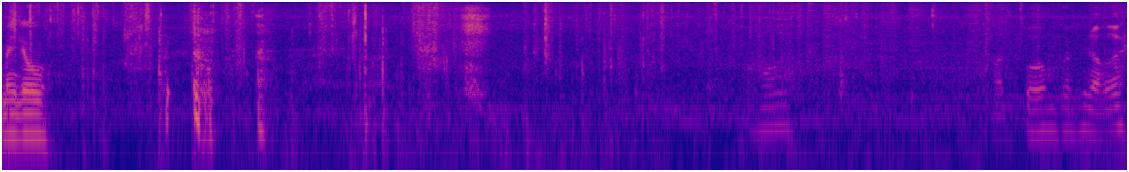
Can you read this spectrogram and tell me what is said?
ไม่ดูถอดโฟมกันพี่น้องเอ้ย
